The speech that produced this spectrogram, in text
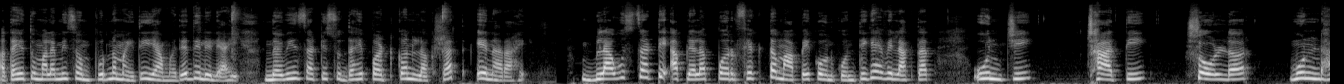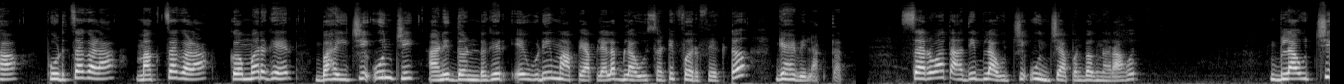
आता हे तुम्हाला मी संपूर्ण माहिती यामध्ये दिलेली आहे. नवीनसाठी सुद्धा हे पटकन लक्षात येणार आहे. ब्लाऊजसाठी आपल्याला परफेक्ट मापे कोणकोणती घ्यावी लागतात? उंची छाती शोल्डर मुंढा पुढचा गळा मागचा गळा कमरघेर बाहीची उंची आणि दंडघेर एवढी मापे आपल्याला ब्लाऊजसाठी परफेक्ट घ्यावी लागतात. सर्वात आधी ब्लाऊजची उंची आपण बघणार आहोत. ब्लाऊजची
